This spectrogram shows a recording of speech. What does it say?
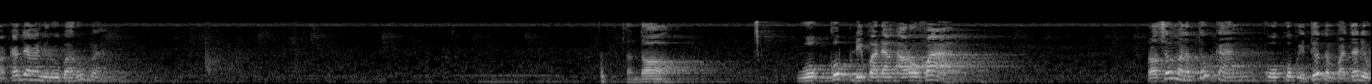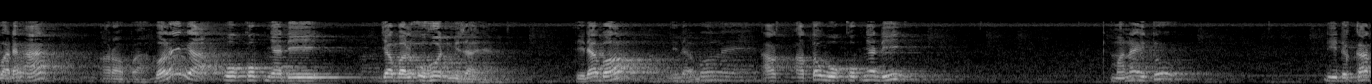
maka jangan dirubah-rubah. Contoh, wukuf di padang Arafah. Rasul menentukan wukuf itu tempatnya di padang Arafah Arafah. Boleh nggak wukufnya di Jabal Uhud misalnya? Tidak boh? Tidak boleh. Atau wukufnya di mana itu? Di dekat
